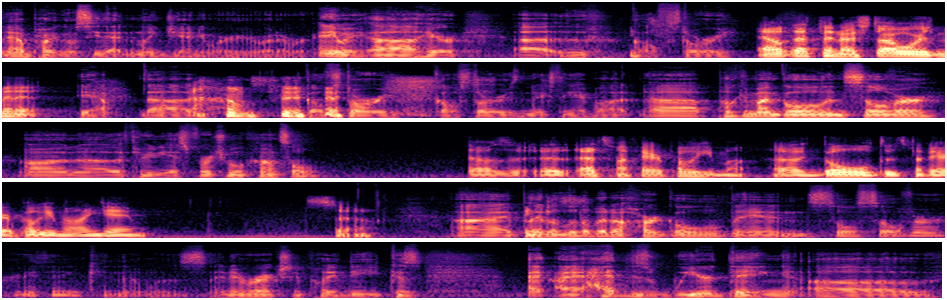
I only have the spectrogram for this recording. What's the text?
I'll probably go see that in like January or whatever. Anyway, uh, here, uh, ugh, Golf Story. Oh, that's been our Star Wars minute. Yeah, uh, Golf Story. Golf Story is the next thing I bought. Uh, Pokemon Gold and Silver on uh, the 3DS Virtual Console. that was a, that's my favorite Pokemon. Uh, Gold is my favorite Pokemon game. So I played a little bit of Heart Gold and Soul Silver, I think, and that was I never actually played the because I, I had this weird thing of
